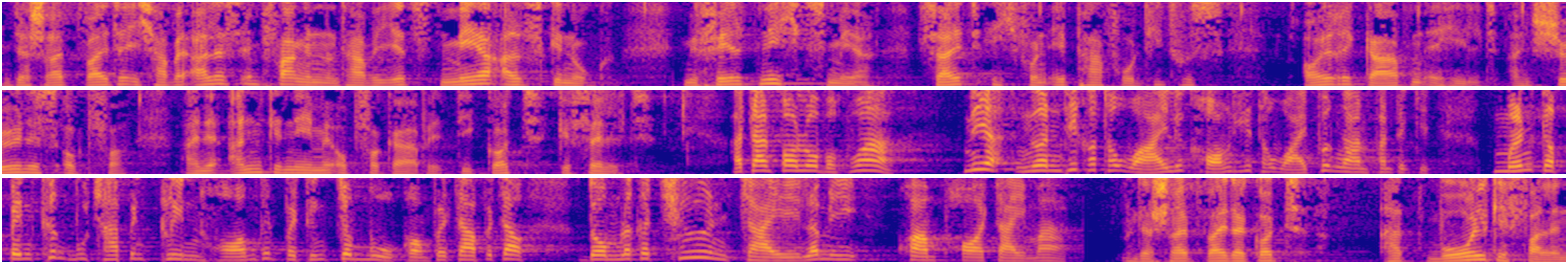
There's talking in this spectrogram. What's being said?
Und er schreibt weiter, ich habe alles empfangen und habe jetzt mehr als genug. Mir fehlt nichts mehr, seit ich von Epaphroditus eure Gaben erhielt, ein schönes Opfer, eine angenehme Opfergabe, die Gott gefällt. อาจารย์เปาโลบอกว่า เนี่ยเงินที่เขาถวายหรือของที่ถวายเพื่องานพันธกิจ เหมือนกับเป็นเครื่องบูชาเป็นกลิ่นหอมขึ้นไปถึงจมูกของพระเจ้าพระเจ้าดมแล้วก็ชื่นใจและมีความพอใจมาก Und er schreibt weiter, Gott hat Wohlgefallen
